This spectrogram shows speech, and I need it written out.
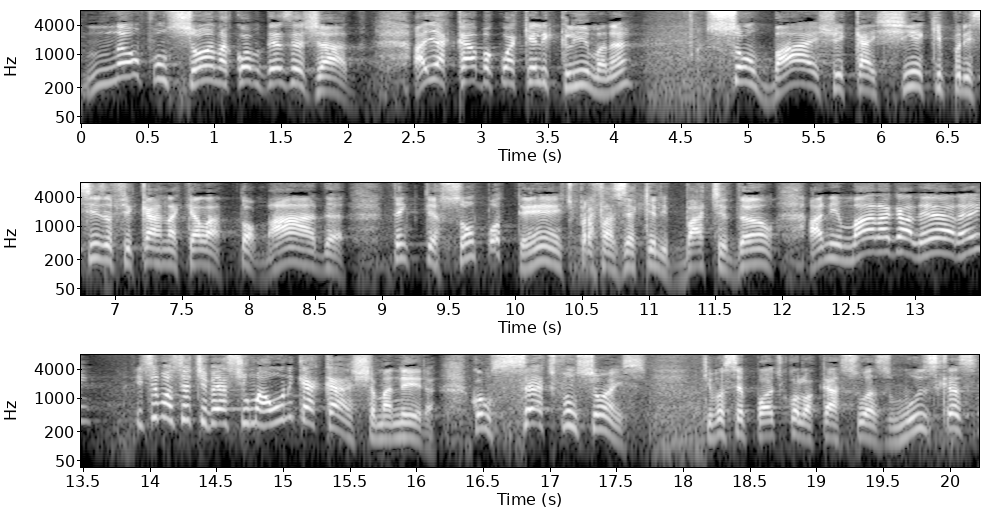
não funciona como desejado. Aí acaba com aquele clima, né? Som baixo e caixinha que precisa ficar naquela tomada. Tem que ter som potente para fazer aquele batidão. Animar a galera, hein? E se você tivesse uma única caixa maneira, com sete funções, que você pode colocar suas músicas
